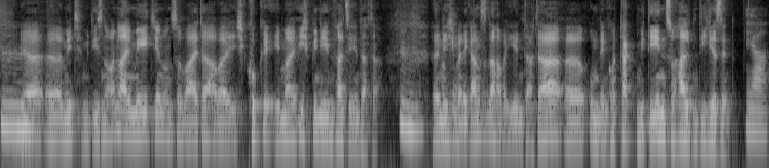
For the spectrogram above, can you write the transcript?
ja, äh, mit, mit diesen Online-Medien und so weiter, aber ich gucke immer, ich bin jedenfalls jeden Tag da. Äh, Nicht Mhm. okay. immer den ganzen Tag, aber jeden Tag da, äh, um den Kontakt mit denen zu halten, die hier sind. Ja.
